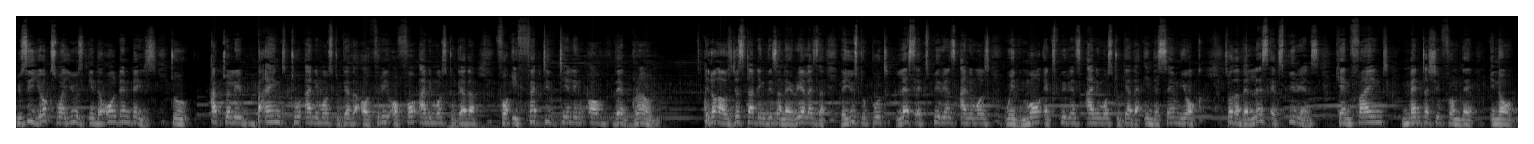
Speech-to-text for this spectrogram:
You see, yokes were used in the olden days to actually bind two animals together or three or four animals together for effective tilling of the ground. You know, I was just studying this and I realized that they used to put less experienced animals with more experienced animals together in the same yoke so that the less experienced can find mentorship from the, you know,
